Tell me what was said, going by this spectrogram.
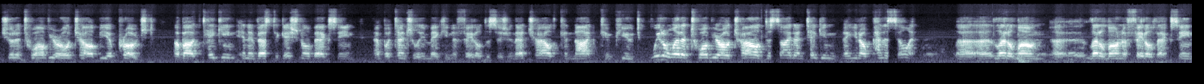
should a 12 year old child be approached about taking an investigational vaccine and potentially making a fatal decision. That child cannot compute. We don't let a 12 year old child decide on taking, uh, you know, penicillin, uh, let alone uh, let alone a fatal vaccine.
